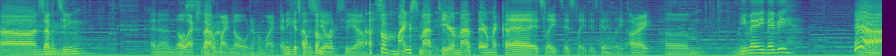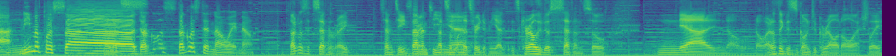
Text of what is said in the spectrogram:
Uh, 17. And uh, no, Plus actually, never mind. No, never mind. And he gets That's one TO'd, so yeah. That's some Manxmat tier math there, Mekkah. Uh, it's late. It's late. It's getting late. All right. Um, Niime maybe. yeah, mm. Niime plus uh, that's- Douglas. Douglas did no wait no. Douglas at seven, right? Seventeen. right? 17, That's one. yeah. That's very different. Yeah, it's Karel who does seven. So, yeah, no, no. I don't think this is going to Karel at all. Actually,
